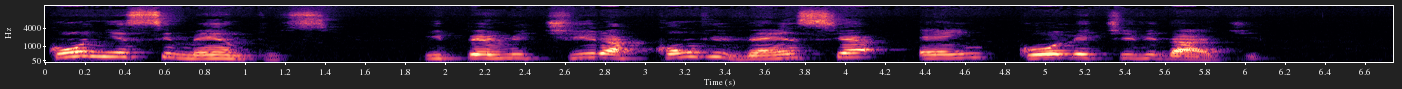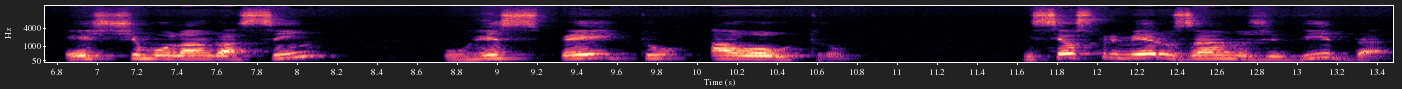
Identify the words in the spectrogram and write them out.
conhecimentos e permitir a convivência em coletividade, estimulando assim o respeito ao outro. Em seus primeiros anos de vida,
